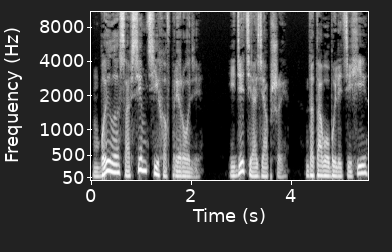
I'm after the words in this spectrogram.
Было совсем тихо в природе, и дети озябшие до того были тихи,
